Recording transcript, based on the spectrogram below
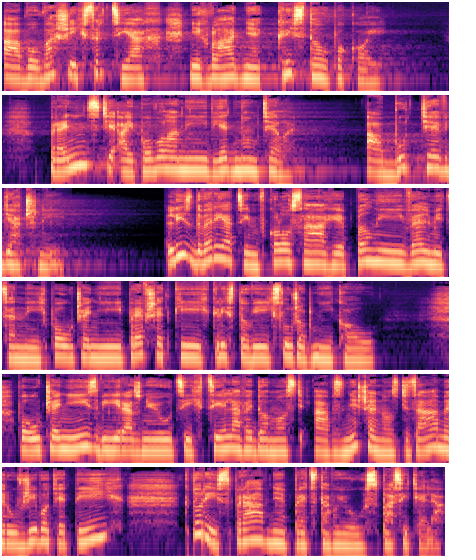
A vo vašich srdciach nech vládne Kristov pokoj. Preň ste aj povolaní v jednom tele. A buďte vďační. List veriacim v kolosách je plný veľmi cenných poučení pre všetkých kristových služobníkov – poučení zvýrazňujúcich cieľavedomosť a vznešenosť zámeru v živote tých, ktorí správne predstavujú spasiteľa.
